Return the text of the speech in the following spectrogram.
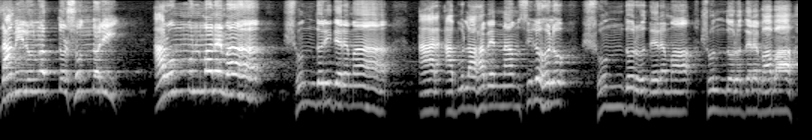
জামিল উন্নত সুন্দরী। আর উম্মুন মানে মা। সুন্দরীদের মা। আর আবুল আহাবের নাম ছিল হলো সুন্দরদের মা, সুন্দরদের বাবা।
